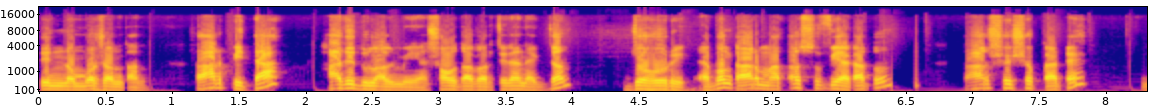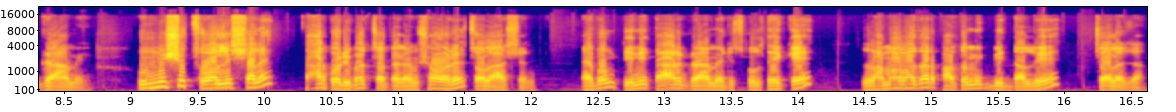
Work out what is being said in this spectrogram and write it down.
তিন নম্বর সন্তান। তার পিতা হাজি দুলাল মিয়া সৌদাগর ছিলেন একজন জহুরি এবং তার মাতা সুফিয়া খাতুন তার শৈশব কাটে গ্রামে। উনিশশো চুয়াল্লিশ সালে তার পরিবার চট্টগ্রাম শহরে চলে আসেন এবং তিনি তার গ্রামের স্কুল থেকে লামাবাজার প্রাথমিক বিদ্যালয়ে চলে যান।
